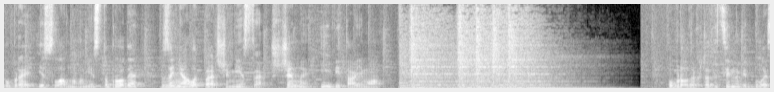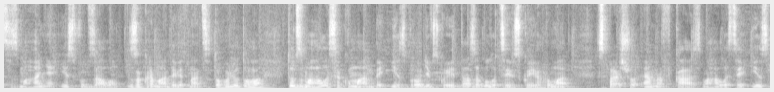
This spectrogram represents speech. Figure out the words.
Бобрей із славного міста Броди зайняли перше місце, з чим ми і вітаємо. У Бродах традиційно відбулися змагання із футзалу. Зокрема, 19 лютого тут змагалися команди із Бродівської та Заболоцівської громад. Спершу МФК змагалися із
